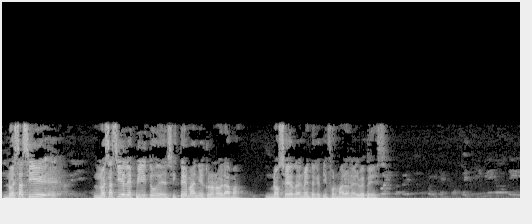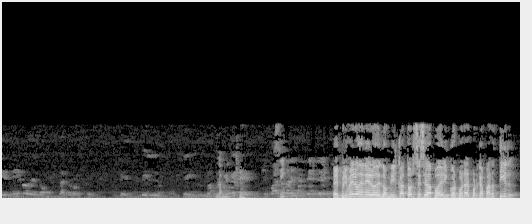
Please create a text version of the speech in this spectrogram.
No es así, eh, no es así el espíritu del sistema ni el cronograma. No sé realmente qué te informaron el BPS. Sí. El primero de enero del 2014 se va a poder incorporar porque a partir,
